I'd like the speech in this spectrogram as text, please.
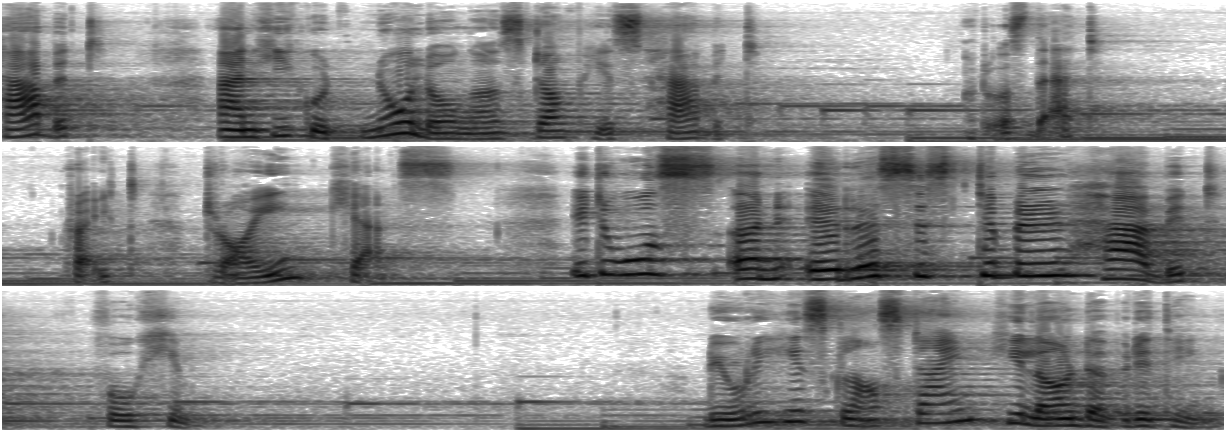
habit and he could no longer stop his habit What was that? Right, drawing cats. it was an irresistible habit for him. During his class time, he learned everything.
